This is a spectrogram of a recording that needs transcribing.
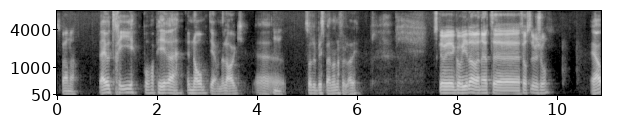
spennende. Det er jo tre på papiret enormt jevne lag. Eh, mm. Så det blir spennende å følge dem. Skal vi gå videre ned til førstedivisjon? Ja.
